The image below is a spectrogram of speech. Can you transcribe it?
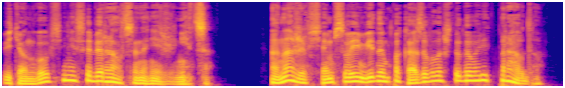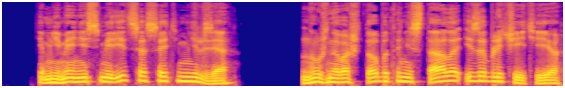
Ведь он вовсе не собирался на ней жениться. Она же всем своим видом показывала, что говорит правду. Тем не менее, смириться с этим нельзя. Нужно во что бы то ни стало изобличить ее.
